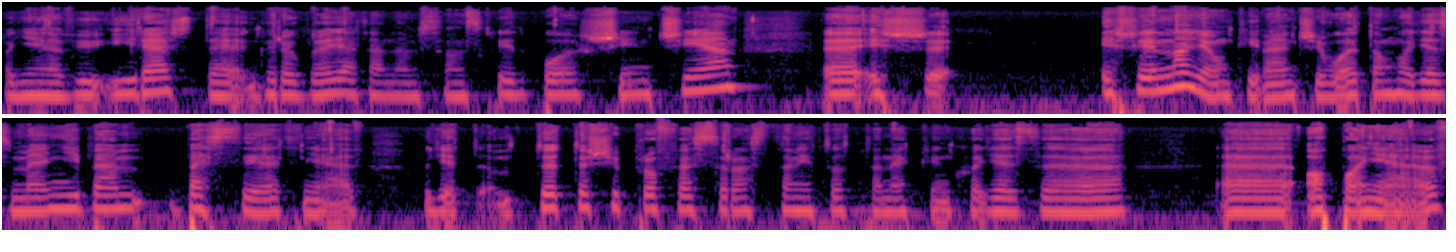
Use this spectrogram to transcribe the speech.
vagy nyelvű írás, de görögből egyáltalán nem szanszkritból sincs ilyen, és és én nagyon kíváncsi voltam, hogy ez mennyiben beszélt nyelv. Ugye Töttösi professzor azt tanította nekünk, hogy ez uh, uh, apanyelv,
